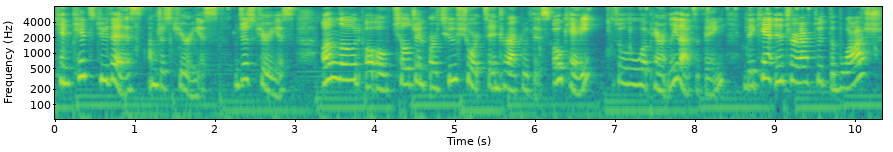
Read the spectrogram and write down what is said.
can kids do this? I'm just curious. I'm just curious. Unload, uh oh, children are too short to interact with this. Okay, so apparently that's a thing. They can't interact with the wash?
